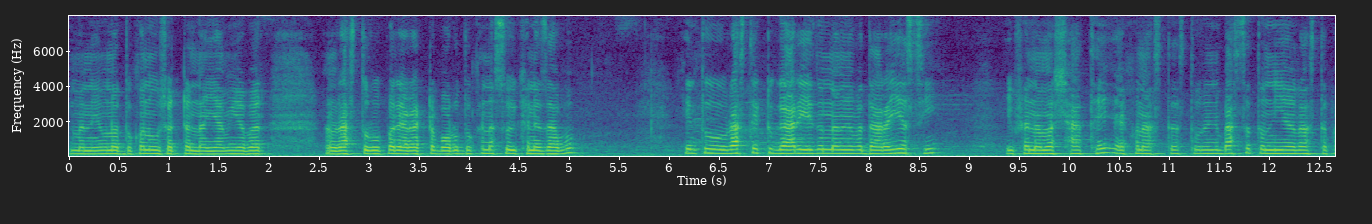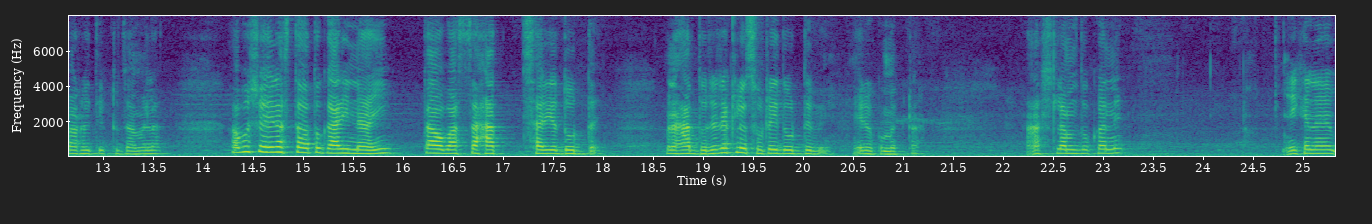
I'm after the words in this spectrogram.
মানে ওনার দোকানে ওষুধটা নাই। আমি আবার রাস্তার ওপারে আর একটা বড় দোকান আছে, ওইখানে যাব। কিন্তু রাস্তায় একটু গাড়ি এই জন্য আমি আবার দাঁড়াই আছি। ইফান আমার সাথে, এখন আস্তে আস্তে ওরে বাচ্চা তো নিয়ে রাস্তা পার হইতে একটু ঝামেলা। অবশ্য এই রাস্তা অত গাড়ি নাই, তাও বাচ্চা হাত ছাড়িয়ে দৌড় দেয়। মানে হাত ধরে রাখলেও ছুটেই দৌড় দেবে, এরকম একটা। আসলাম দোকানে। এখানে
